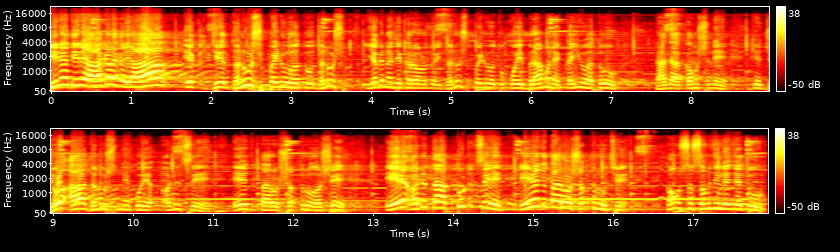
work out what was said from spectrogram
ધીરે ધીરે આગળ ગયા, એક જે ધનુષ પડ્યું હતું, ધનુષ યજ્ઞ જે કરવાનું હતું, એ ધનુષ પડ્યું હતું, કોઈ બ્રાહ્મણે કહ્યું હતું, રાજા કંસને કે જો આ ધનુષને કોઈ અડશે, એ જ તારો શત્રુ હશે એ અડતા તૂટશે એ જ તારો શત્રુ છે. કંસ સમજી લેજે તું,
